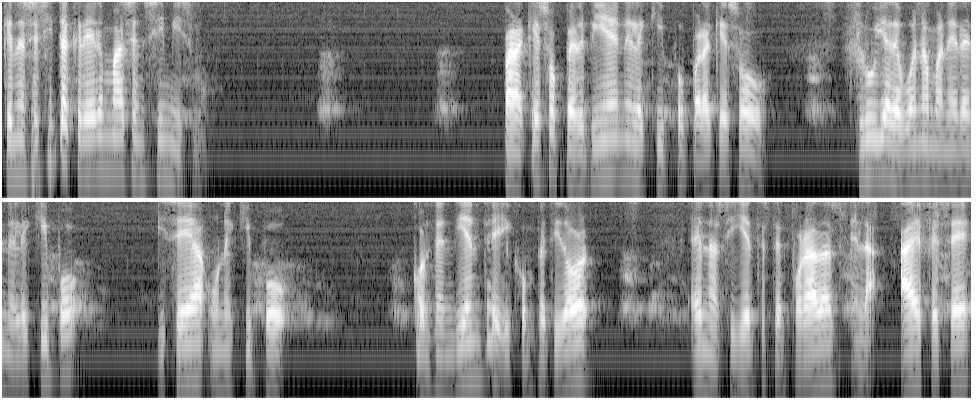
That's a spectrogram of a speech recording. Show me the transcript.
que necesita creer más en sí mismo. Para que eso perviene el equipo, para que eso fluya de buena manera en el equipo y sea un equipo contendiente y competidor en las siguientes temporadas en la AFC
